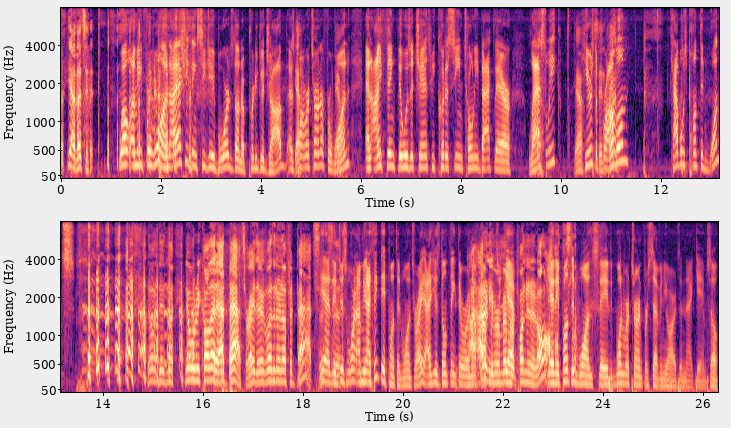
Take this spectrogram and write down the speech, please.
yeah, that's it. Well, I mean, for one, I actually think CJ Board's done a pretty good job as Yeah. punt returner, for Yeah. one. And I think there was a chance we could have seen Toney back there last week. Yeah, Here's the didn't punt. Cowboys punted once. no, there's no, no, what do we call that? At bats, right? There wasn't enough at bats. yeah, they uh, just weren't. I mean, I think they punted once, right? I just don't think there were enough. I, I don't even remember yeah, punting at all. Yeah, they punted once. They had one return for seven yards in that game. So,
